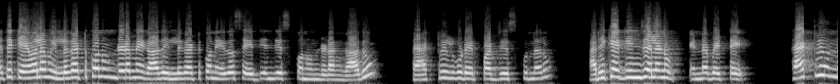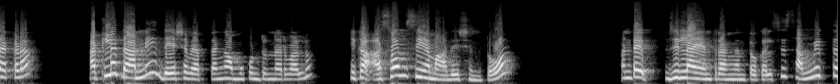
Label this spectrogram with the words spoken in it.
అయితే కేవలం ఇల్లు కట్టుకొని ఉండడమే కాదు ఇల్లు కట్టుకొని ఏదో సేద్యం చేసుకొని ఉండడం కాదు. ఫ్యాక్టరీలు కూడా ఏర్పాటు చేసుకున్నారు. అరిక గింజలను ఎండబెట్టే ఫ్యాక్టరీ ఉంది అక్కడ. అట్లా దాన్ని దేశవ్యాప్తంగా అమ్ముకుంటున్నారు వాళ్ళు. ఇక అసోం సీఎం ఆదేశంతో అంటే జిల్లా యంత్రాంగంతో కలిసి సంయుక్త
